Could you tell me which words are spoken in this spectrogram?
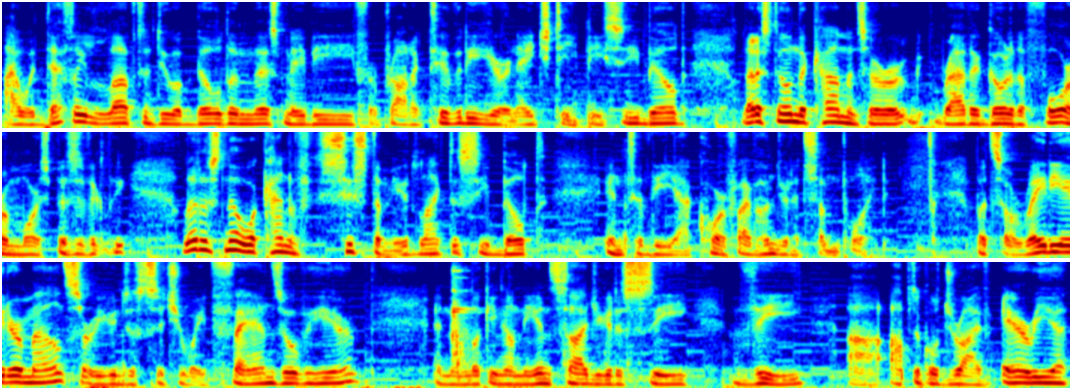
I would definitely love to do a build in this, maybe for productivity or an HTPC build. Let us know in the comments, or rather go to the forum more specifically. Let us know what kind of system you'd like to see built into the uh, Core 500 at some point. But so radiator mounts, or you can just situate fans over here. And then looking on the inside, you're going to see the uh, optical drive area,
